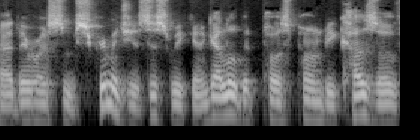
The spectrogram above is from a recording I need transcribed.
uh, there was some scrimmages this weekend. It got a little bit postponed because of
